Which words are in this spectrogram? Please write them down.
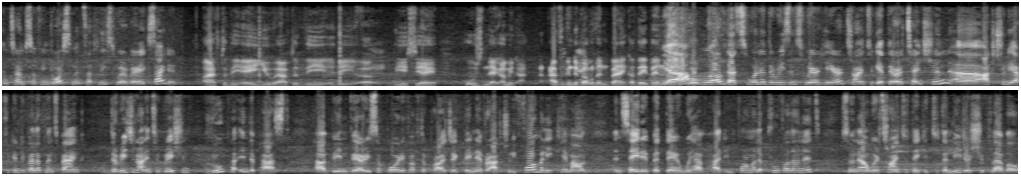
In terms of endorsements, at least we're very excited. After the AU, after the, the, uh, the ECA, who's next? I mean, African Development Bank, have they been? Yeah, well, that's one of the reasons we're here, trying to get their attention. Uh, actually, African Development Bank, the regional integration group in the past, have been very supportive of the project. They never actually formally came out and said it, but they, we have had informal approval on it. So now we're trying to take it to the leadership level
